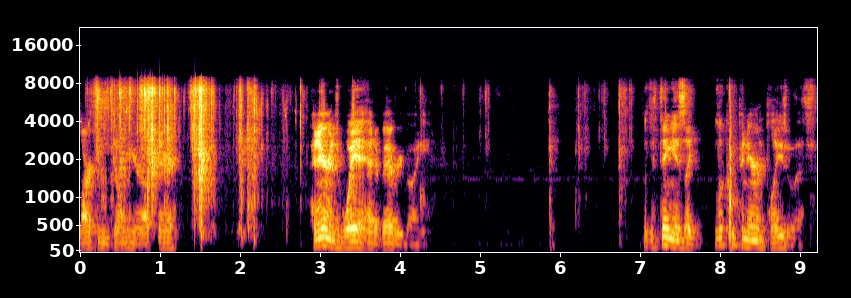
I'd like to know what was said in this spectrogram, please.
Larkin, Domi are up there. Panarin's way ahead of everybody. But the thing is, like, look who Panarin plays with.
